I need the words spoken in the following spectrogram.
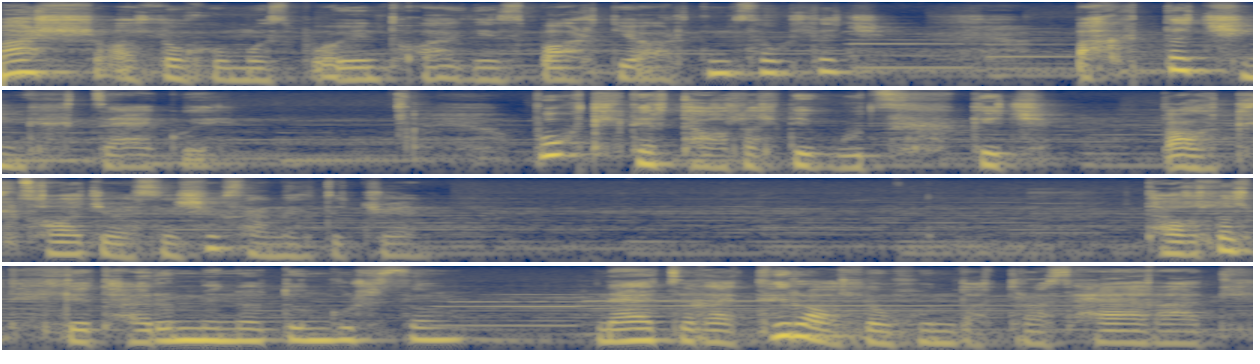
маш олон хүмүүс буян тухайгийн спортын ордонд цуглаж багтаж шингэх зайгүй бүгд л тэр тоглолтыг үзэх гэж догтлцоож байсан шиг санагдаж байна. Тоглолт эхлээд 20 минут өнгөрсөн. Найзгаа тэр олон хүн дотроос хайгаад л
